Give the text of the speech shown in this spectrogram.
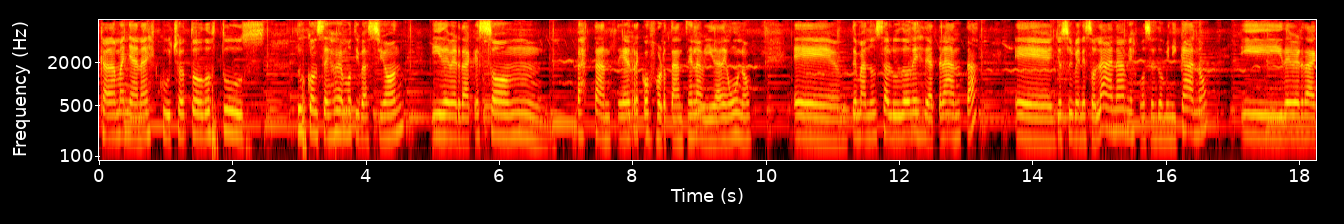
cada mañana escucho todos tus, tus consejos de motivación y de verdad que son bastante reconfortantes en la vida de uno. Eh, te mando un saludo desde Atlanta. Eh, yo soy venezolana, mi esposo es dominicano y de verdad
